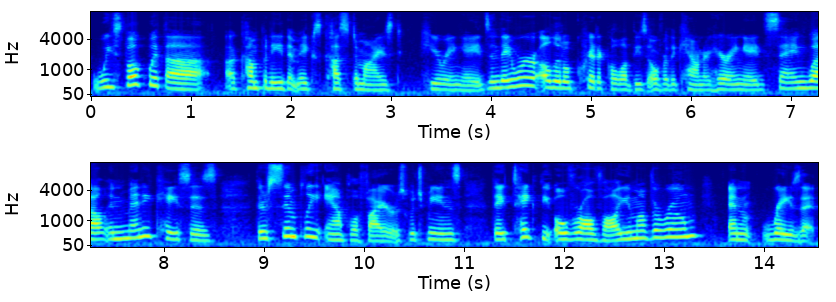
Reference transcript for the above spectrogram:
we spoke with a, a company that makes customized hearing aids, and they were a little critical of these over the counter hearing aids, saying, well, in many cases, they're simply amplifiers, which means they take the overall volume of the room and raise it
